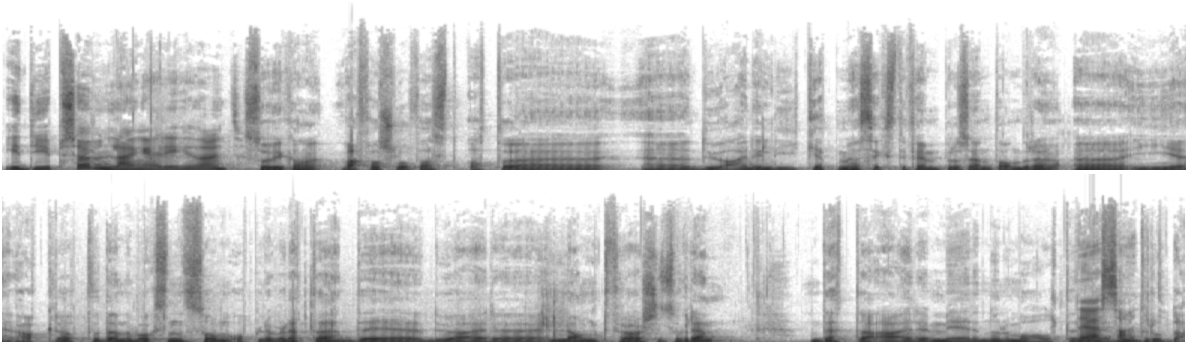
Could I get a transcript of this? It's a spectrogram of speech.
i dyp søvn lenger, ikke sant? Så vi kan i hvert fall slå fast at eh, du er i likhet med 65 andre uh, i akkurat denne boksen som opplever dette. Det, du er uh, langt fra schizofren. Dette er mer normalt enn Det det, du trodde.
